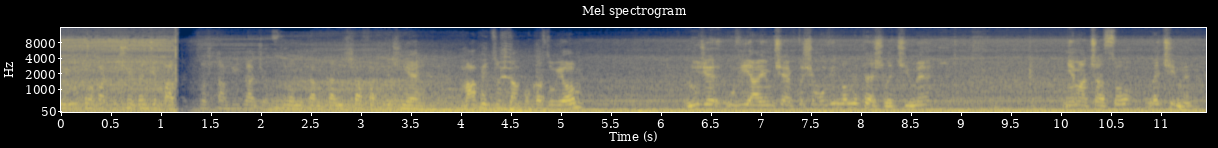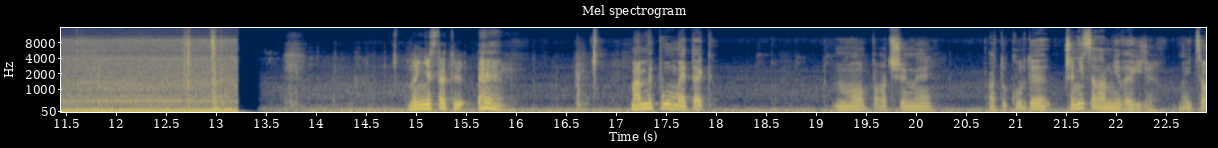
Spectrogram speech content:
jutro faktycznie będzie padać. Coś tam widać od strony tam Kalisza, faktycznie mapy coś tam pokazują. Ludzie uwijają się, jak to się mówi, no my też lecimy. Nie ma czasu, lecimy. No i niestety mamy półmetek. No patrzymy. a tu kurde pszenica nam nie wejdzie. No i co?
